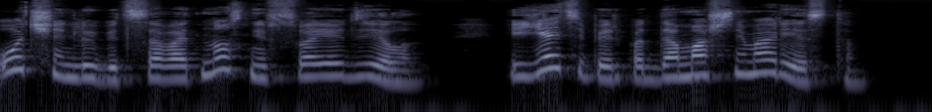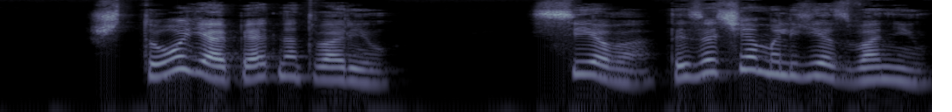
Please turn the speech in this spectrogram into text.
очень любит совать нос не в свое дело, и я теперь под домашним арестом». «Что я опять натворил?» «Сева, ты зачем Илье звонил?»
